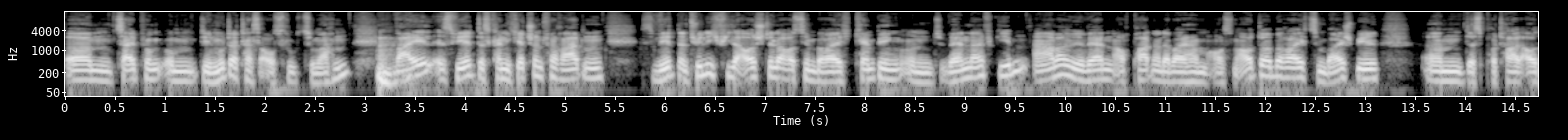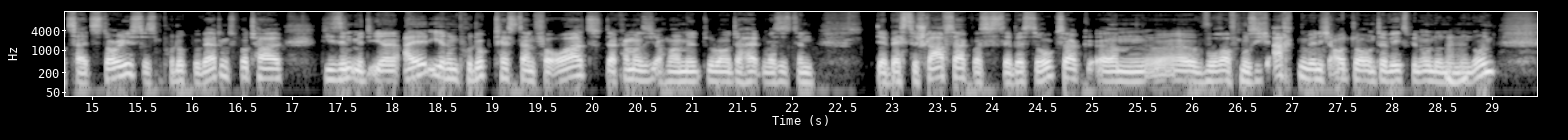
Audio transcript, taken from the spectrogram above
ähm, Zeitpunkt, um den Muttertagsausflug zu machen, mhm. weil es wird, das kann ich jetzt schon verraten, es wird natürlich viele Aussteller aus dem Bereich Camping und Vanlife geben, aber wir werden auch Partner dabei haben aus dem Outdoor-Bereich, zum Beispiel ähm, das Portal Outside Stories, das ist ein Produktbewertungsportal. Die sind mit ihr, all ihren Produkttestern vor Ort. Da kann man sich auch mal mit drüber unterhalten, was ist denn der beste Schlafsack, was ist der beste Rucksack, ähm, äh, worauf muss ich achten, wenn ich Outdoor unterwegs bin und und mhm. und und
